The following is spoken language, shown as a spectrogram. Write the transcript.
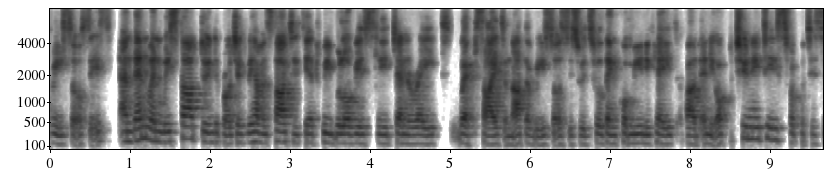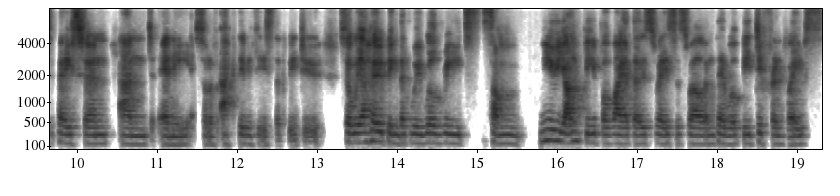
resources. And then when we start doing the project, we haven't started yet. We will obviously generate website and other resources, which will then communicate about any opportunities for participation and any sort of activities that we do. So we are hoping that we will reach some new young people via those ways as well, and there will be different ways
